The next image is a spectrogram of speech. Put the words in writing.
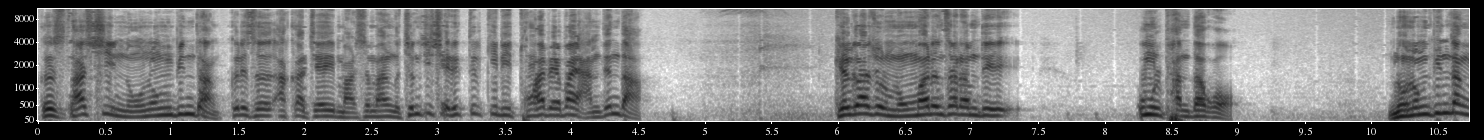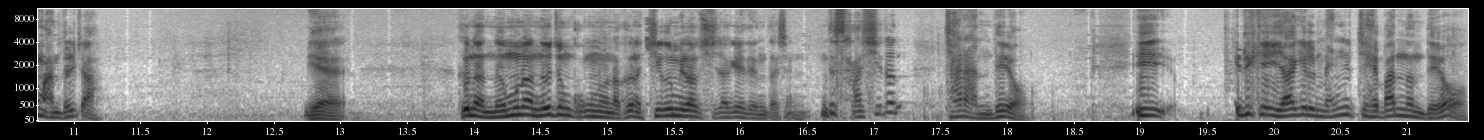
그래서 다시 노농빈당. 그래서 아까 제 말씀하는 거 정치 세력들끼리 통합해봐야 안 된다. 결과적으로 목마른 사람들이 우물 판다고 노농빈당 만들자. 예. 그러나 너무나 늦은 공로나 그러나 지금이라도 시작해야 된다. 근데 사실은 잘 안 돼요. 이 이렇게 이야기를 몇 년째 해봤는데요.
